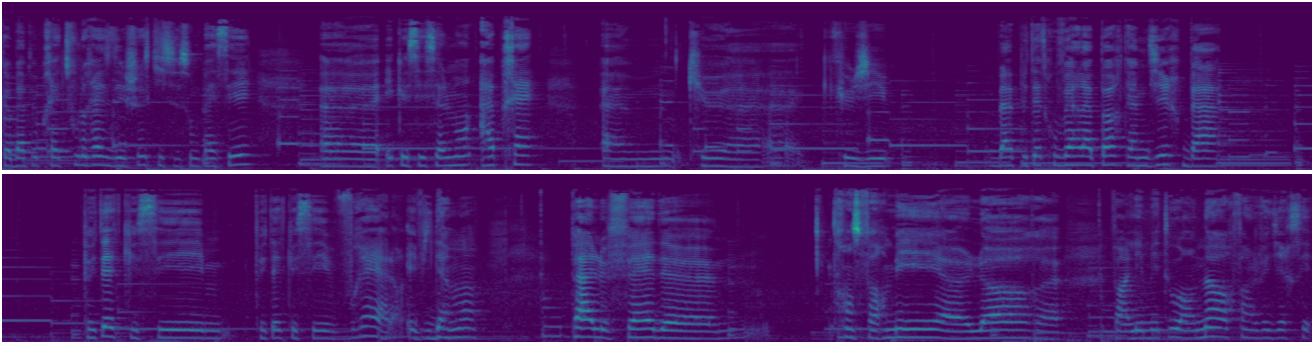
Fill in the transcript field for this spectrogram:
comme à peu près tout le reste des choses qui se sont passées. Euh, et que c'est seulement après euh, que, euh, que j'ai bah, peut-être ouvert la porte à me dire bah peut-être que c'est peut-être que c'est vrai. Alors évidemment pas le fait de transformer l'or enfin les métaux en or. Enfin je veux dire c'est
